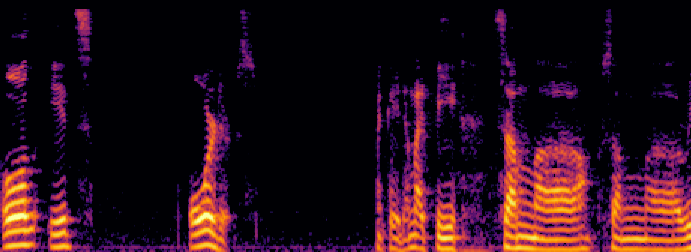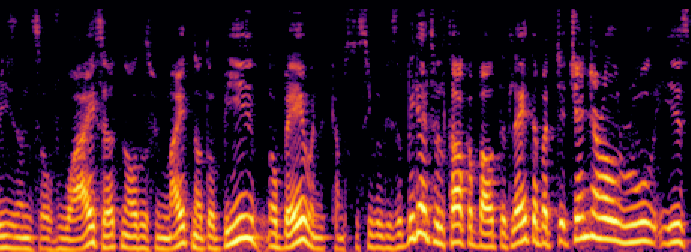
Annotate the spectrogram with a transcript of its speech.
all its orders. Okay, there might be some uh, some uh, reasons of why certain orders we might not obey, obey when it comes to civil disobedience. We'll talk about that later, but the general rule is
